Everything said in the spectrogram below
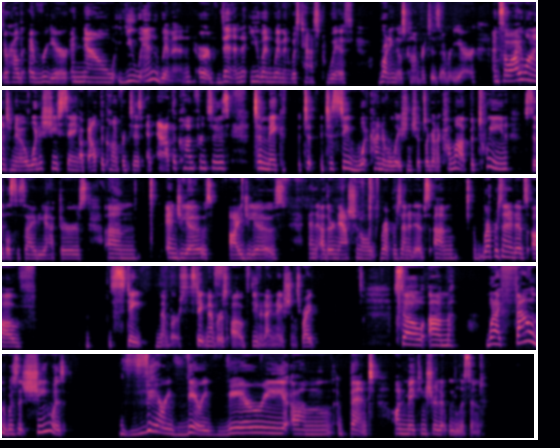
They're held every year, and now UN Women, or then UN Women, was tasked with running those conferences every year. And so I wanted to know what is she saying about the conferences and at the conferences to make to, to see what kind of relationships are going to come up between civil society actors, um, NGOs, IGOs, and other national representatives, um, representatives of state members, state members of the United Nations, right? So um, what I found was that she was very, very, very um, bent on making sure that we listened.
